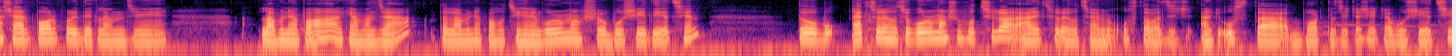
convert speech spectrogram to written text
আসার পর পরে দেখলাম যে লাবণী আপা আর কি আমার যা তো আপা হচ্ছে এখানে গরুর মাংস বসিয়ে দিয়েছেন। তো এক চলে হচ্ছে গরুর মাংস হচ্ছিল আর আরেক চলে হচ্ছে আমি উস্তা উস্তাবাজি আর কি উস্তা ভর্তা যেটা, সেটা বসিয়েছি।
